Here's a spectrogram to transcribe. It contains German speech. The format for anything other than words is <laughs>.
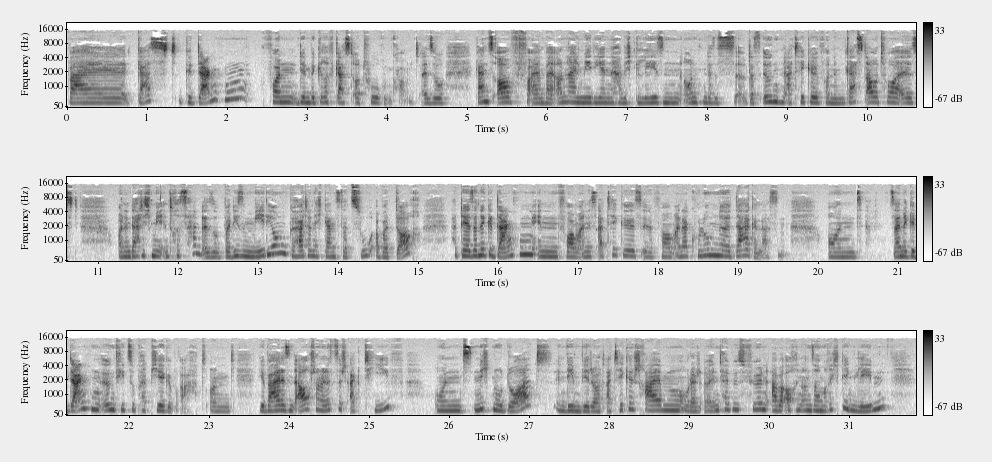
weil Gastgedanken von dem Begriff Gastautoren kommt. Also ganz oft, vor allem bei Online-Medien, habe ich gelesen unten, dass, es, dass irgendein Artikel von einem Gastautor ist. Und dann dachte ich mir, interessant, also bei diesem Medium gehört er nicht ganz dazu, aber doch hat er seine Gedanken in Form eines Artikels, in Form einer Kolumne dargelassen. Und seine Gedanken irgendwie zu Papier gebracht. Und wir beide sind auch journalistisch aktiv und nicht nur dort, indem wir dort Artikel schreiben oder Interviews führen, aber auch in unserem richtigen Leben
